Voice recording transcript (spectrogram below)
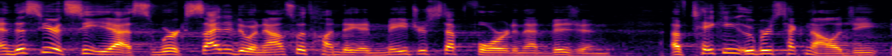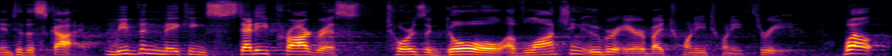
And this year at CES, we're excited to announce with Hyundai a major step forward in that vision of taking Uber's technology into the sky. We've been making steady progress towards a goal of launching Uber Air by 2023. Well,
